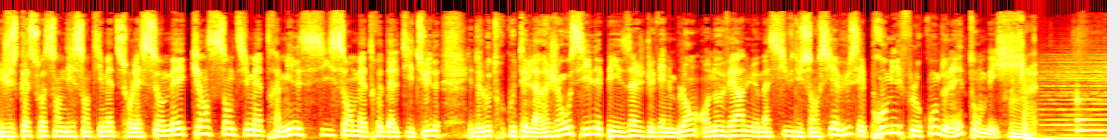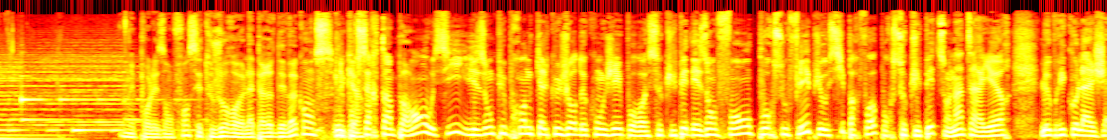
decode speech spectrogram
Jusqu'à 70 cm sur les sommets, 15 cm à 1600 mètres d'altitude. Et de l'autre côté de la région aussi, les paysages deviennent blancs. En Auvergne, le massif du Sancy a vu ses premiers flocons de l'année tomber. Ouais. Et pour les enfants, c'est toujours la période des vacances. Et pour certains parents aussi, ils ont pu prendre quelques jours de congé pour s'occuper des enfants, pour souffler, puis aussi parfois pour s'occuper de son intérieur. Le bricolage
